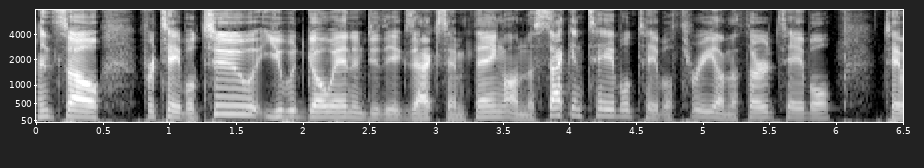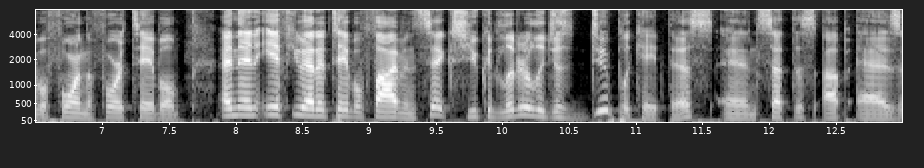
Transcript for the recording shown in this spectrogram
And so for table two, you would go in and do the exact same thing on the second table, table three on the third table, table four on the fourth table. And then if you had a table five and six, you could literally just duplicate this and set this up as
